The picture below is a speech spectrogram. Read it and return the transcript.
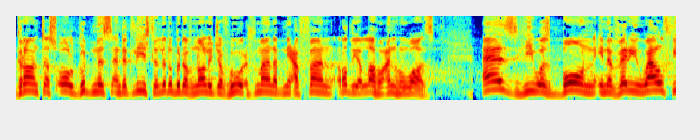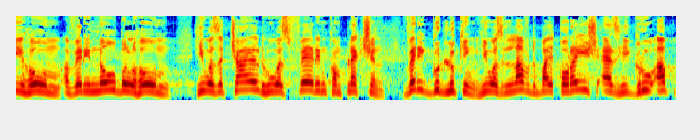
grant us all goodness and at least a little bit of knowledge of who Uthman ibn Affan radiyallahu anhu was. As he was born in a very wealthy home, a very noble home, he was a child who was fair in complexion, very good looking. He was loved by Quraysh as he grew up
